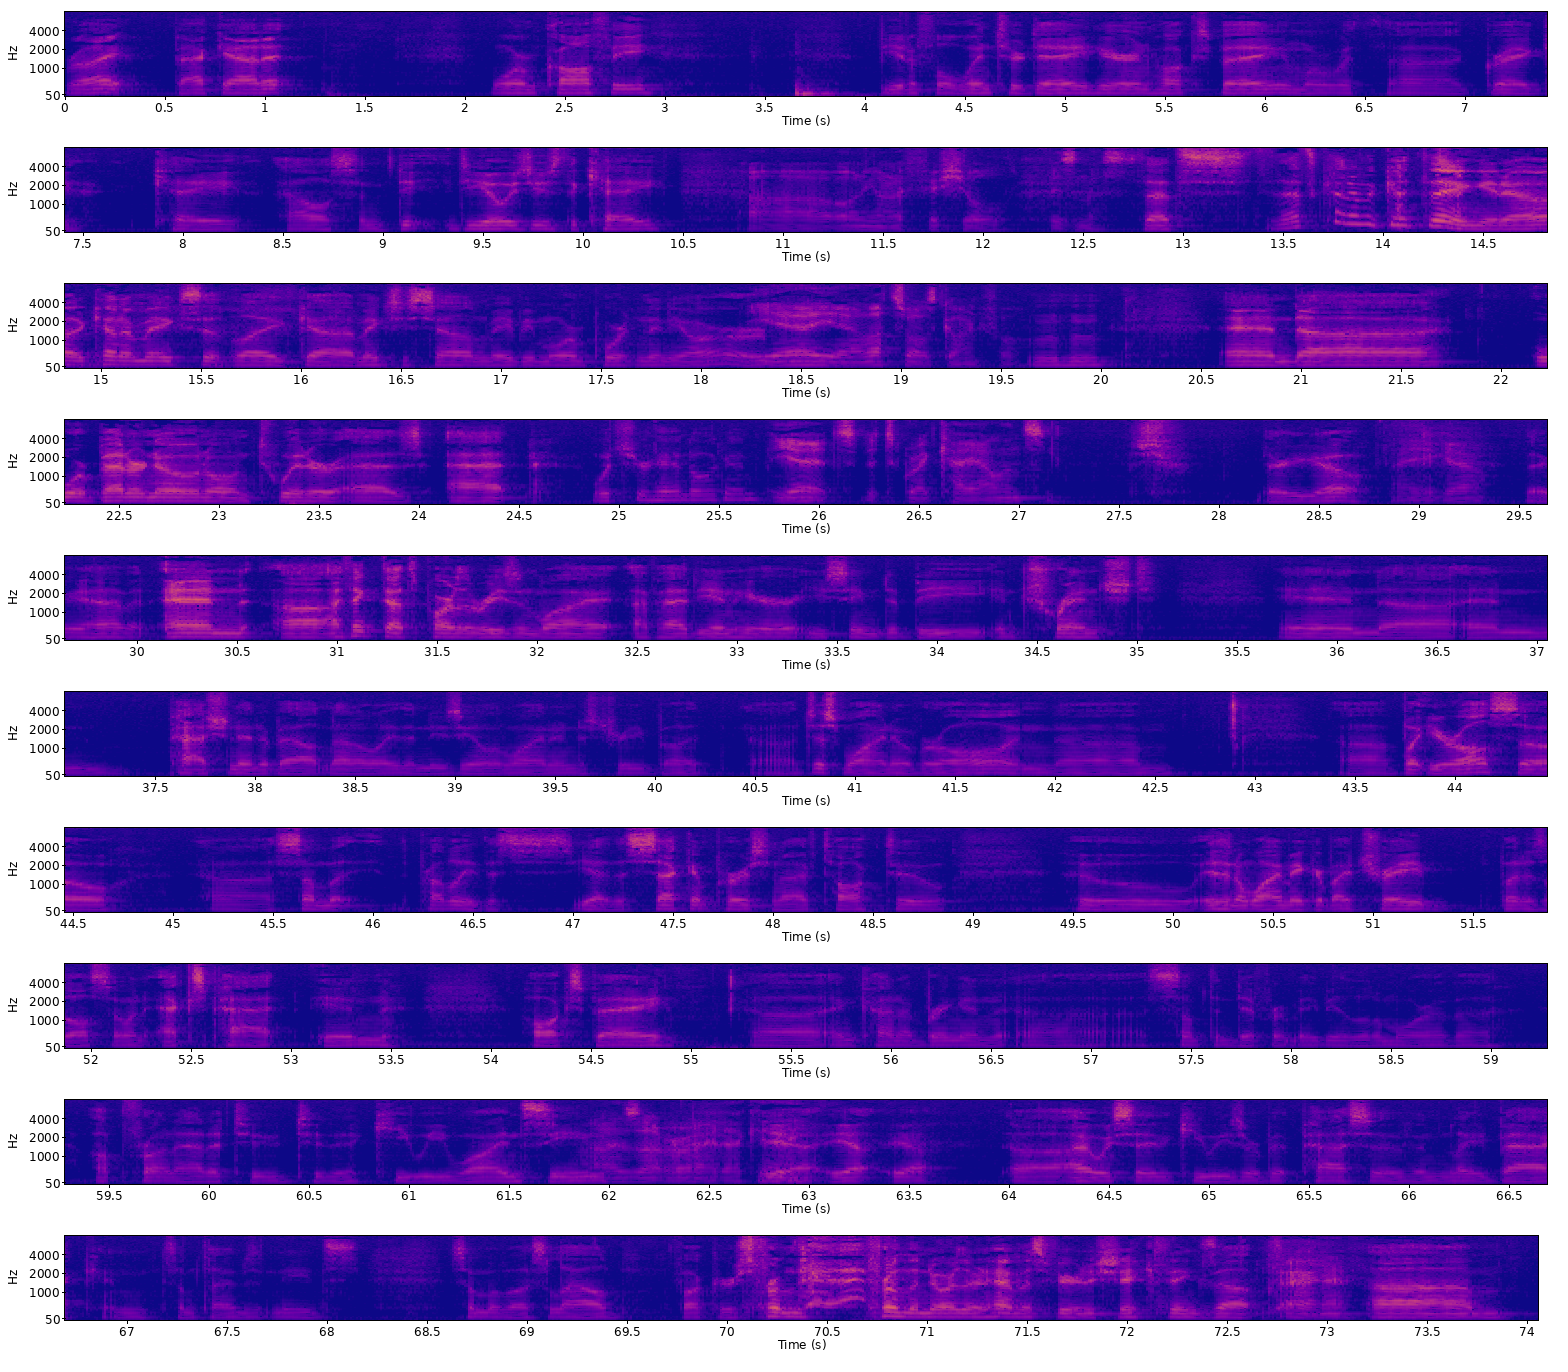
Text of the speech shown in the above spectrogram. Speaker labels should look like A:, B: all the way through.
A: Right, back at it. Warm coffee. Beautiful winter day here in Hawke's Bay, and we're with uh, Greg K. Allison. Do, do you always use the K?
B: Uh, only on official business.
A: That's that's kind of a good thing, you know. It kind of makes it like uh, makes you sound maybe more important than you are. Or,
B: Yeah, yeah, that's what I was going for.
A: Mm-hmm. And uh, or better known on Twitter as at what's your handle again?
B: Yeah, it's it's Greg K. Allenson.
A: There you go.
B: There you go.
A: There you have it. And uh, I think that's part of the reason why I've had you in here. You seem to be entrenched in uh, and passionate about not only the New Zealand wine industry, but uh, just wine overall. And um, uh, but you're also uh, somebody, probably this, yeah, the second person I've talked to who isn't a winemaker by trade, but is also an expat in Hawke's Bay uh, and kind of bringing uh, something different, maybe a little more of a upfront attitude to the Kiwi wine scene.
B: Oh, is that right? Okay.
A: Yeah, yeah, yeah. Uh, I always say the Kiwis are a bit passive and laid back, and sometimes it needs some of us loud fuckers from the, from the northern hemisphere to shake things up.
B: Fair enough.
A: Um,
